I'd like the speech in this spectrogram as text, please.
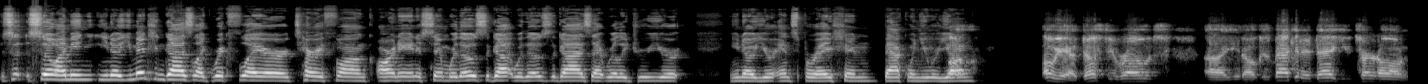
So, so I mean, you know, you mentioned guys like Ric Flair, Terry Funk, Arn Anderson. Were those the guy? Were those the guys that really drew your, you know, your inspiration back when you were young? Oh, oh yeah, Dusty Rhodes. Uh, you know, because back in the day, you turn on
